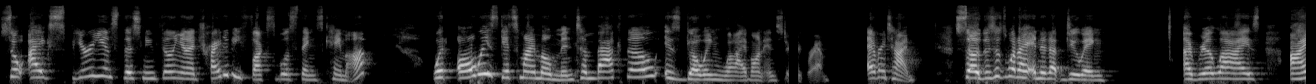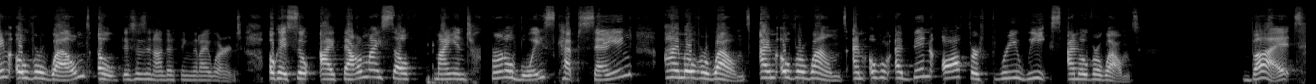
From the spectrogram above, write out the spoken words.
So I experienced this new feeling, and I try to be flexible as things came up. What always gets my momentum back though is going live on Instagram every time. So this is what I ended up doing. I realized I'm overwhelmed. Oh, this is another thing that I learned. Okay, so I found myself, my internal voice kept saying, I'm overwhelmed. I'm overwhelmed. I'm over. I've been off for three weeks. I'm overwhelmed. But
